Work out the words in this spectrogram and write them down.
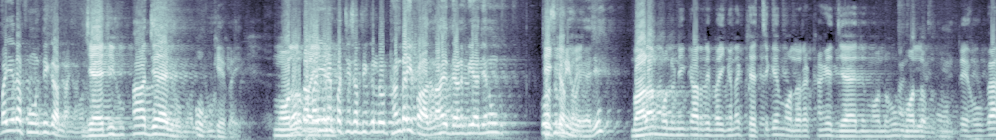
ਬਾਈ ਇਹਦਾ ਫੋਨ ਤੇ ਹੀ ਕਰ ਲਾਂਗੇ। ਜਾਇਜ਼ ਹੀ ਹੋ ਹਾਂ ਜਾਇਜ਼ ਹੋਊਗਾ ਓਕੇ ਬਾਈ। ਮੁੱਲ ਬਾਈ ਇਹਨੇ 25 26 ਕਿਲੋ ਠੰਡਾ ਹੀ ਪਾ ਦੇਣਾ ਇਹ ਦਿਨ ਵੀ ਅੱਜ ਇਹਨੂੰ ਕੁਝ ਨਹੀਂ। ਹੋਇਆ ਜੀ। ਬਾਲਾ ਮੁੱਲ ਨਹੀਂ ਕਰਦੇ ਬਾਈ ਕਹਿੰਦਾ ਖਿੱਚ ਕੇ ਮੁੱਲ ਰੱਖਾਂਗੇ ਜਾਇਜ਼ ਮੁੱਲ ਹੋਊ ਮੁੱਲ ਫੋਨ ਤੇ ਹੋਊਗਾ।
